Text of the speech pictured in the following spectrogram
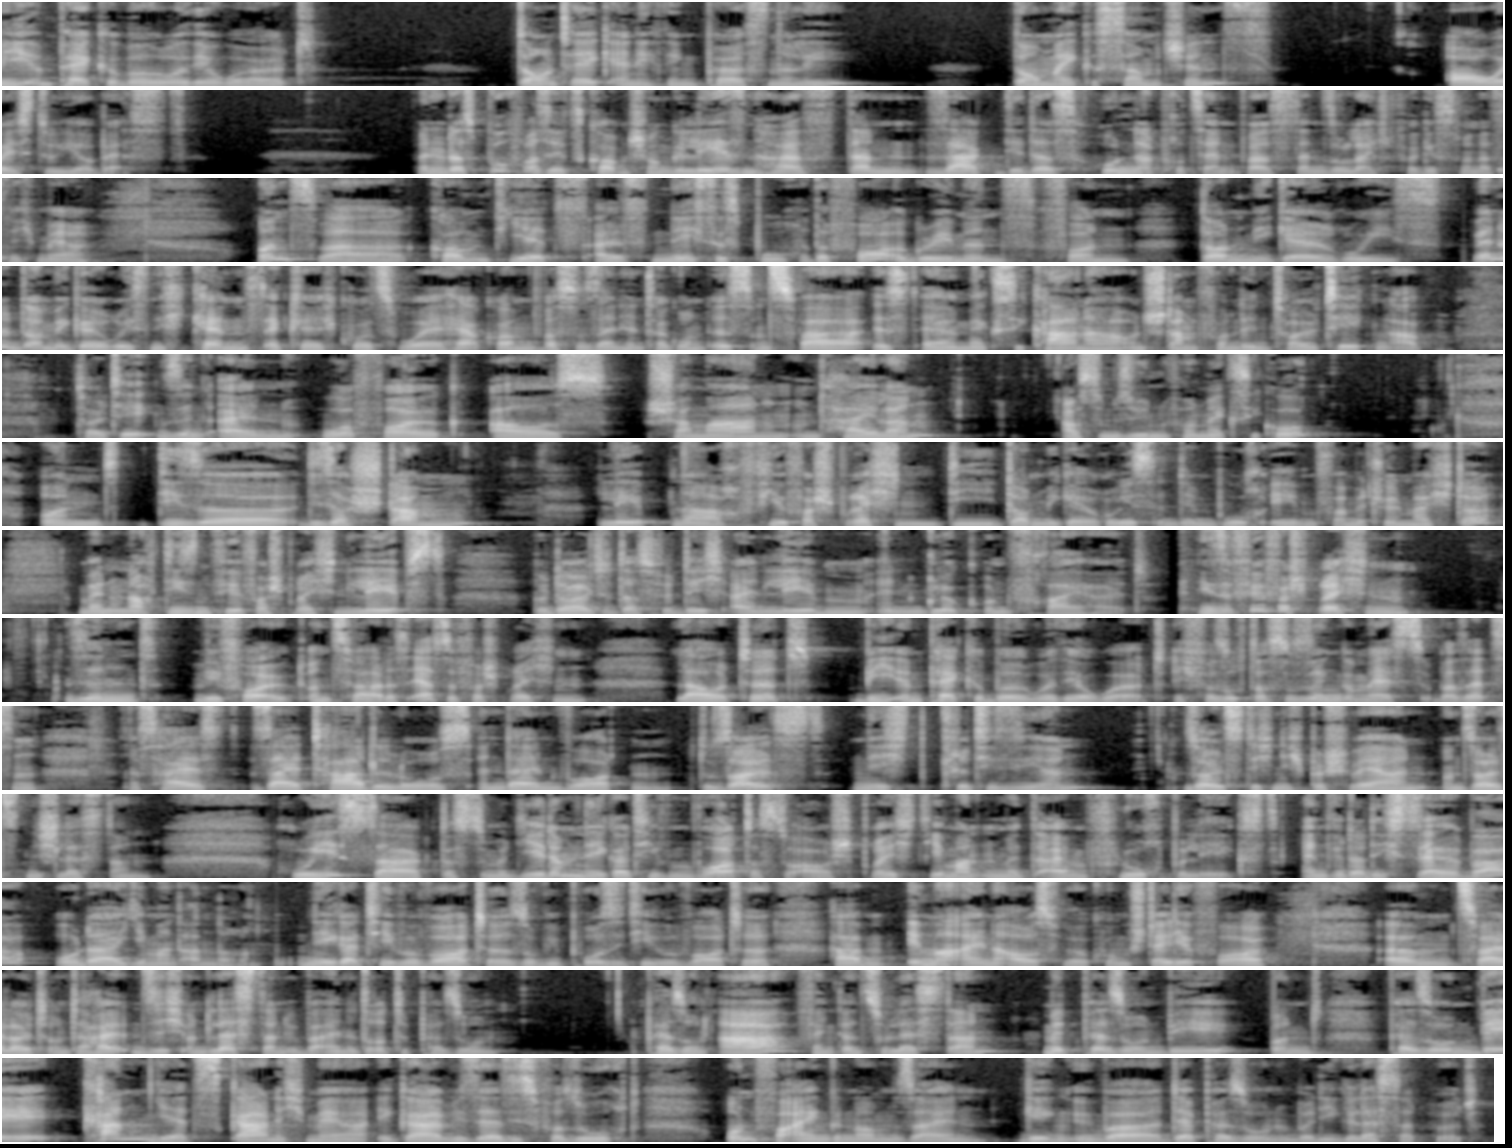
Be impeccable with your word. Don't take anything personally. Don't make assumptions. Always do your best. Wenn du das Buch, was jetzt kommt, schon gelesen hast, dann sagt dir das 100% was, denn so leicht vergisst man das nicht mehr. Und zwar kommt jetzt als nächstes Buch The Four Agreements von Don Miguel Ruiz. Wenn du Don Miguel Ruiz nicht kennst, erkläre ich kurz, wo er herkommt, was so sein Hintergrund ist. Und zwar ist er Mexikaner und stammt von den Tolteken ab. Tolteken sind ein Urvolk aus Schamanen und Heilern aus dem Süden von Mexiko. Und diese, dieser Stamm lebt nach vier Versprechen, die Don Miguel Ruiz in dem Buch eben vermitteln möchte. Wenn du nach diesen vier Versprechen lebst, bedeutet das für dich ein Leben in Glück und Freiheit. Diese vier Versprechen sind wie folgt. Und zwar das erste Versprechen lautet, be impeccable with your word. Ich versuche das so sinngemäß zu übersetzen. Das heißt, sei tadellos in deinen Worten. Du sollst nicht kritisieren, sollst dich nicht beschweren und sollst nicht lästern. Ruiz sagt, dass du mit jedem negativen Wort, das du aussprichst, jemanden mit einem Fluch belegst. Entweder dich selber oder jemand anderen. Negative Worte sowie positive Worte haben immer eine Auswirkung. Stell dir vor, ähm, zwei Leute unterhalten sich und lästern über eine dritte Person. Person A fängt an zu lästern mit Person B und Person B kann jetzt gar nicht mehr, egal wie sehr sie es versucht, unvoreingenommen sein gegenüber der Person, über die gelästert wird.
